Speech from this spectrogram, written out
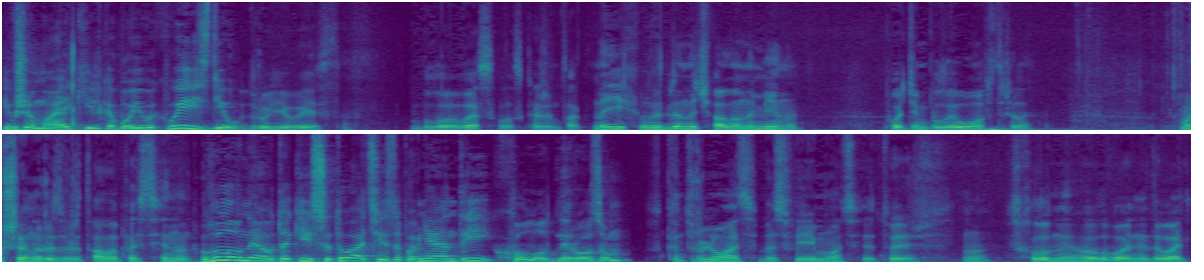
і вже має кілька бойових виїздів. Другий виїзд було весело, скажімо так. Наїхали для начала на міну, потім були обстріли. Машину розвертали постійно. Головне у такій ситуації запевняє Андрій холодний розум. Контролювати себе, свої емоції, тобто ну, з холодною головою не давати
